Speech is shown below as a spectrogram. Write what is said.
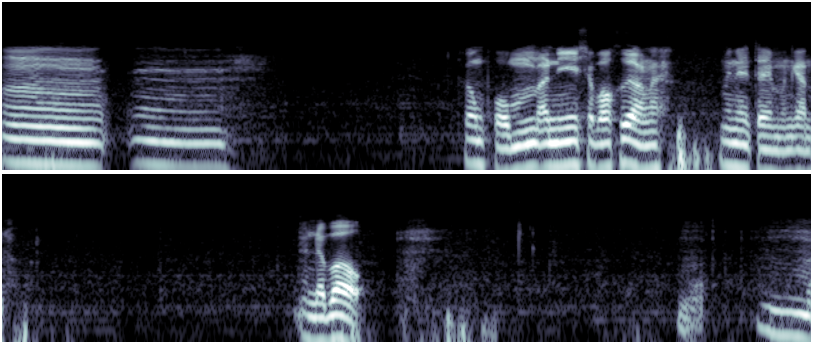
อืมอืมเครื่องผมอันนี้เฉพาะเครื่องนะ ไม่แน่ใจเหมือนกัน Enable อืม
